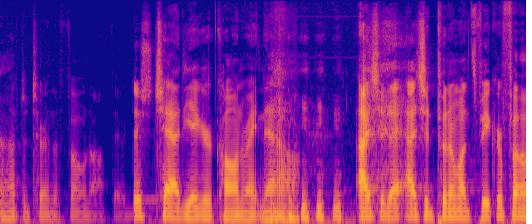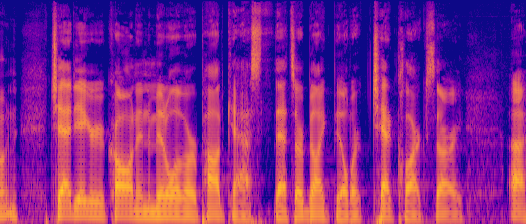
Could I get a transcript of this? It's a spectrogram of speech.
I'll have to turn the phone off there. There's Chad Yeager calling right now. I should I should put him on speakerphone. Chad Yeager, you're calling in the middle of our podcast. That's our bike builder, Chad Clark. Sorry. Uh,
